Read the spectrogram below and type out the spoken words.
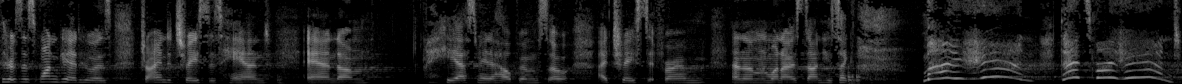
there's this one kid who was trying to trace his hand, and um, he asked me to help him, so I traced it for him. And then when I was done, he's like! That's my hand!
